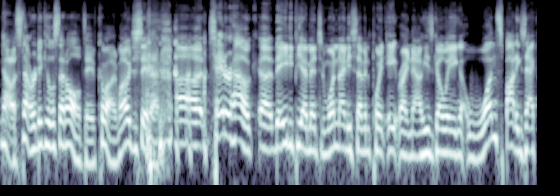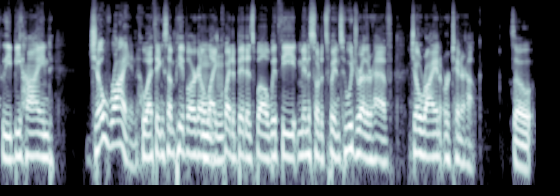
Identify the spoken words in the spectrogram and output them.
No, it's not ridiculous at all, Dave. Come on. Why would you say that? uh, Tanner Houck, uh, the ADP I mentioned, 197.8 right now. He's going one spot exactly behind Joe Ryan, who I think some people are going to like quite a bit as well with the Minnesota Twins. Who would you rather have, Joe Ryan or Tanner Houck? So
